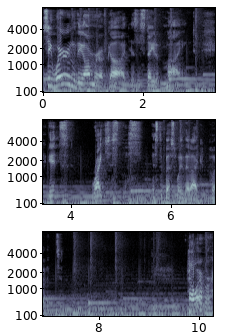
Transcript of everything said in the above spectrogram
See, wearing the armor of God is a state of mind. It's righteousness, is the best way that I could put it. However,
